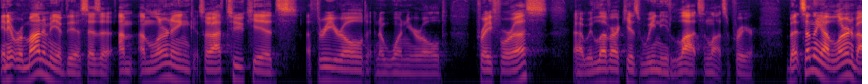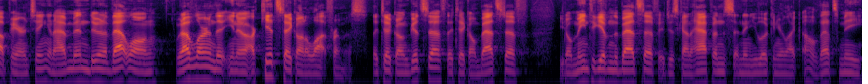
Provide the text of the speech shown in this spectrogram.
and it reminded me of this as a, I'm, I'm learning. So I have two kids, a three year old and a one year old. Pray for us. Uh, we love our kids. We need lots and lots of prayer. But something I've learned about parenting, and I haven't been doing it that long, but I've learned that, you know, our kids take on a lot from us. They take on good stuff, they take on bad stuff. You don't mean to give them the bad stuff, it just kind of happens. And then you look and you're like, oh, that's me.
